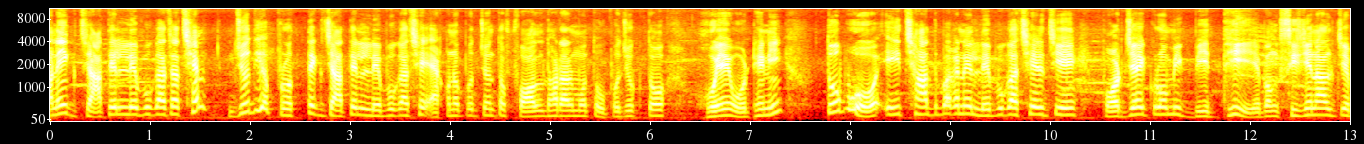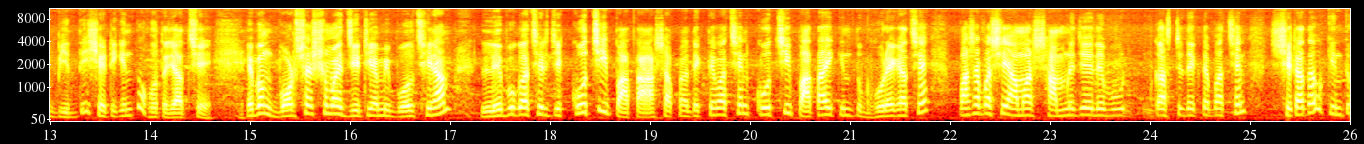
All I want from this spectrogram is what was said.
অনেক জাতের লেবু গাছ আছে। যদিও প্রত্যেক জাতের লেবু গাছে এখনও পর্যন্ত ফল ধরার মতো উপযুক্ত হয়ে ওঠেনি। তবুও এই ছাদ বাগানের লেবু গাছের যে পর্যায়ক্রমিক বৃদ্ধি এবং সিজনাল যে বৃদ্ধি, সেটি কিন্তু হতে যাচ্ছে। এবং বর্ষার সময় যেটি আমি বলছিলাম, লেবু গাছের যে কচি পাতা আসা আপনারা দেখতে পাচ্ছেন, কচি পাতায় কিন্তু ভরে গেছে। পাশাপাশি আমার সামনে যে লেবু গাছটি দেখতে পাচ্ছেন, সেটাতেও কিন্তু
